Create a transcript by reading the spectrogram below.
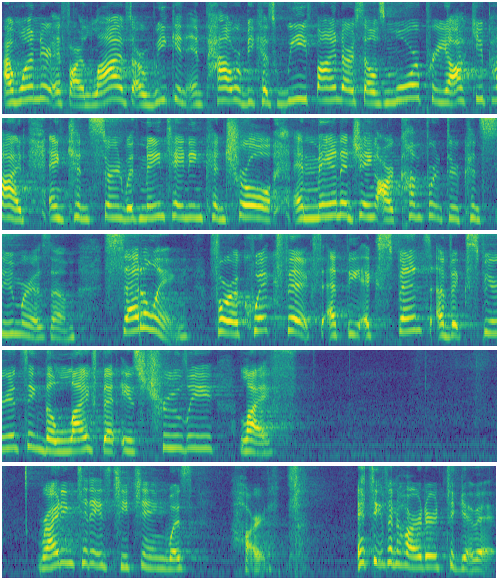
I wonder if our lives are weakened in power because we find ourselves more preoccupied and concerned with maintaining control and managing our comfort through consumerism, settling for a quick fix at the expense of experiencing the life that is truly life. Writing today's teaching was hard. It's even harder to give it.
